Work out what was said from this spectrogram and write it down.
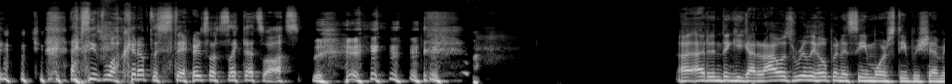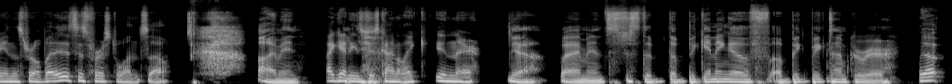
As he's walking up the stairs, I was like, that's awesome. I, I didn't think he got it. I was really hoping to see more Steve Buscemi in this role, but it's his first one, so I mean, I get he's just kind of like in there. yeah, but I mean, it's just the the beginning of a big, big time career. Yep.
